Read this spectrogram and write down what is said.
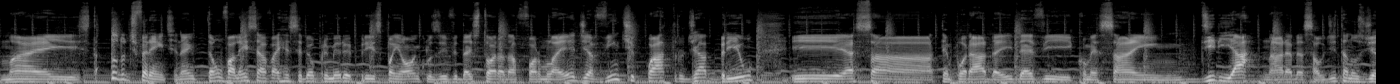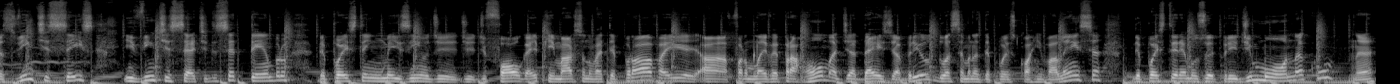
mas tá tudo diferente, né? Então Valência vai receber o primeiro EPRI espanhol, inclusive, da história da Fórmula E, dia 24 de abril, e essa temporada aí deve começar em Diriyah, na Arábia Saudita, nos dias 26 e 27 de setembro. Depois tem um mêsinho de, de, de folga aí, porque em março não vai ter prova, aí a Fórmula E vai para Roma, dia 10 de abril, duas semanas depois corre em Valência, depois teremos o EPRI de Mônaco, né?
